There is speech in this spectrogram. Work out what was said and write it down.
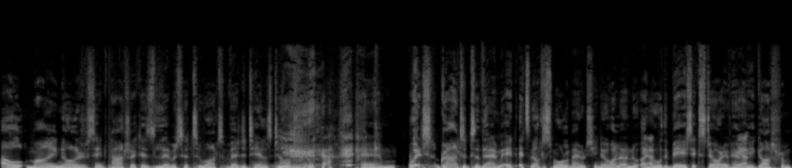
All, my knowledge of St. Patrick is limited to what VeggieTales taught me. um, which, granted to them, it, it's not a small amount, you know. I know, I know the basic story of how Yep. he got from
